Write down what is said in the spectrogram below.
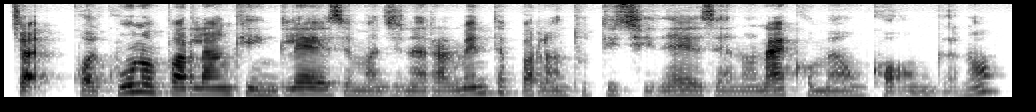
cioè qualcuno parla anche inglese, ma generalmente parlan tutti cinese, non è come Hong Kong, no,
